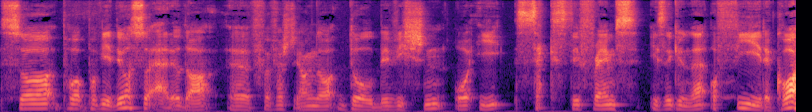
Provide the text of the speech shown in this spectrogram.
så på, på video så er det jo da uh, for første gang nå Dolby Vision og i 60 frames i sekundet og 4K.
